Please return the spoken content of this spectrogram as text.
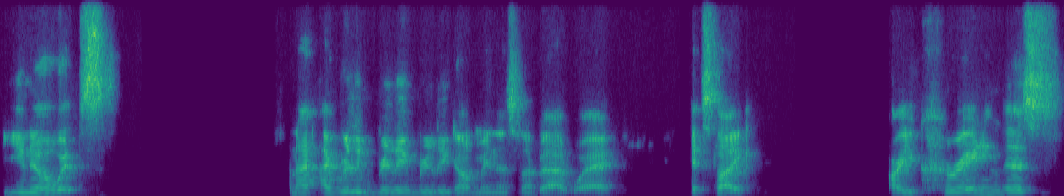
you know, it's, and I, I really, really, really don't mean this in a bad way. It's like, are you creating this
